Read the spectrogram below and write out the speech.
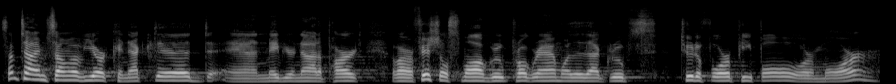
Sometimes some of you are connected, and maybe you're not a part of our official small group program, whether that group's two to four people or more.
